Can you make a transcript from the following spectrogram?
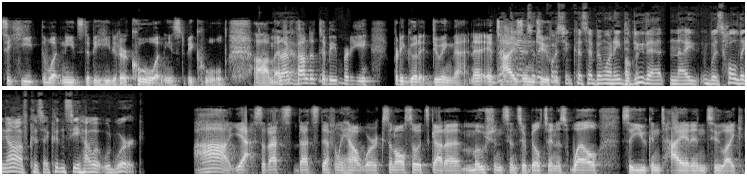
to heat what needs to be heated or cool what needs to be cooled um, and yeah. i found it to be pretty pretty good at doing that and it, it ties into the question because i've been wanting to okay. do that and i was holding off because i couldn't see how it would work Ah, yeah. So that's that's definitely how it works, and also it's got a motion sensor built in as well, so you can tie it into like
